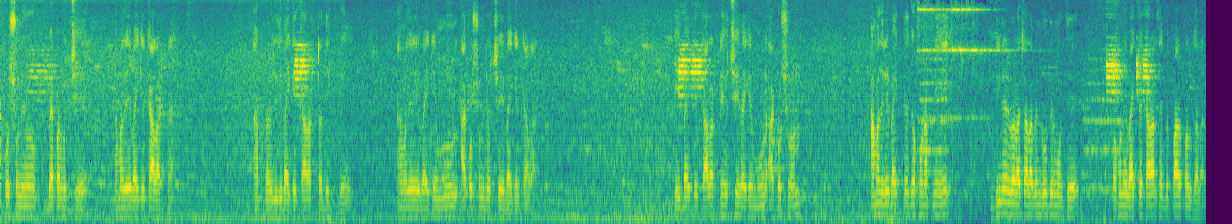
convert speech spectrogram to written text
আকর্ষণীয় ব্যাপার হচ্ছে আমাদের এই বাইকের কালারটা। আপনারা যদি বাইকের কালারটা দেখবেন আমাদের এই বাইকের মূল আকর্ষণটা হচ্ছে এই বাইকের কালার এই বাইকের কালারটাই হচ্ছে এই বাইকের মূল আকর্ষণ। আমাদের এই বাইকটা যখন আপনি দিনের বেলা চালাবেন রোদের মধ্যে, তখন এই বাইকটার কালার থাকবে পার্পল কালার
